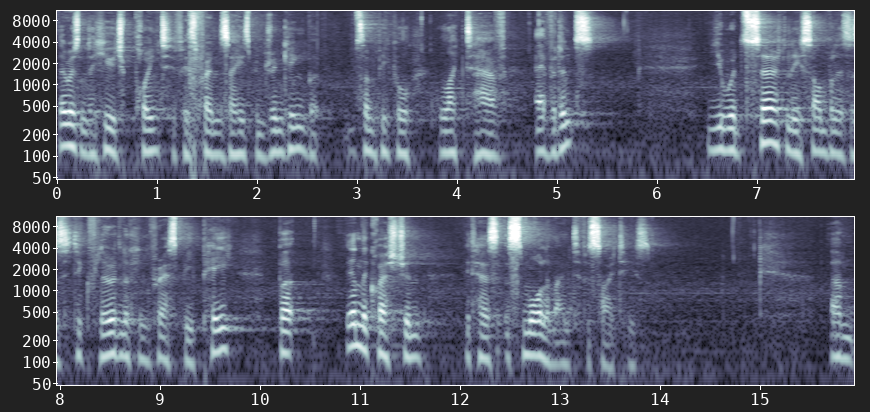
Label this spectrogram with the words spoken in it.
There isn't a huge point if his friends say he's been drinking, but some people like to have evidence. You would certainly sample his ascitic fluid looking for SBP, but in the question, it has a small amount of ascites. Um,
